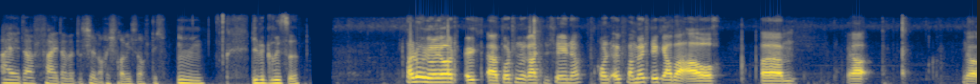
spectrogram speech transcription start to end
Alter Falter, wird das schön. Auch ich freue mich so auf dich. Mm. Liebe Grüße. Hallo Jojot, ich äh, putze mir gerade die Zähne und ich vermisse dich aber auch. Ähm, ja. Ja.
